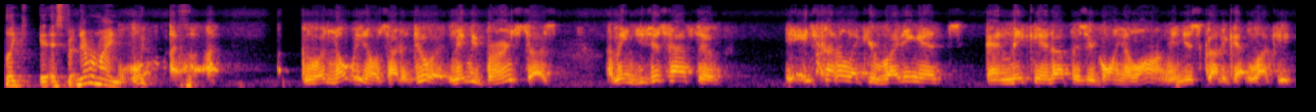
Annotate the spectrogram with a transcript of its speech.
like? Never mind. Well, nobody knows how to do it. Maybe Burns does. I mean, you just have to. It's kind of like you're writing it and making it up as you're going along, and you just got to get lucky.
